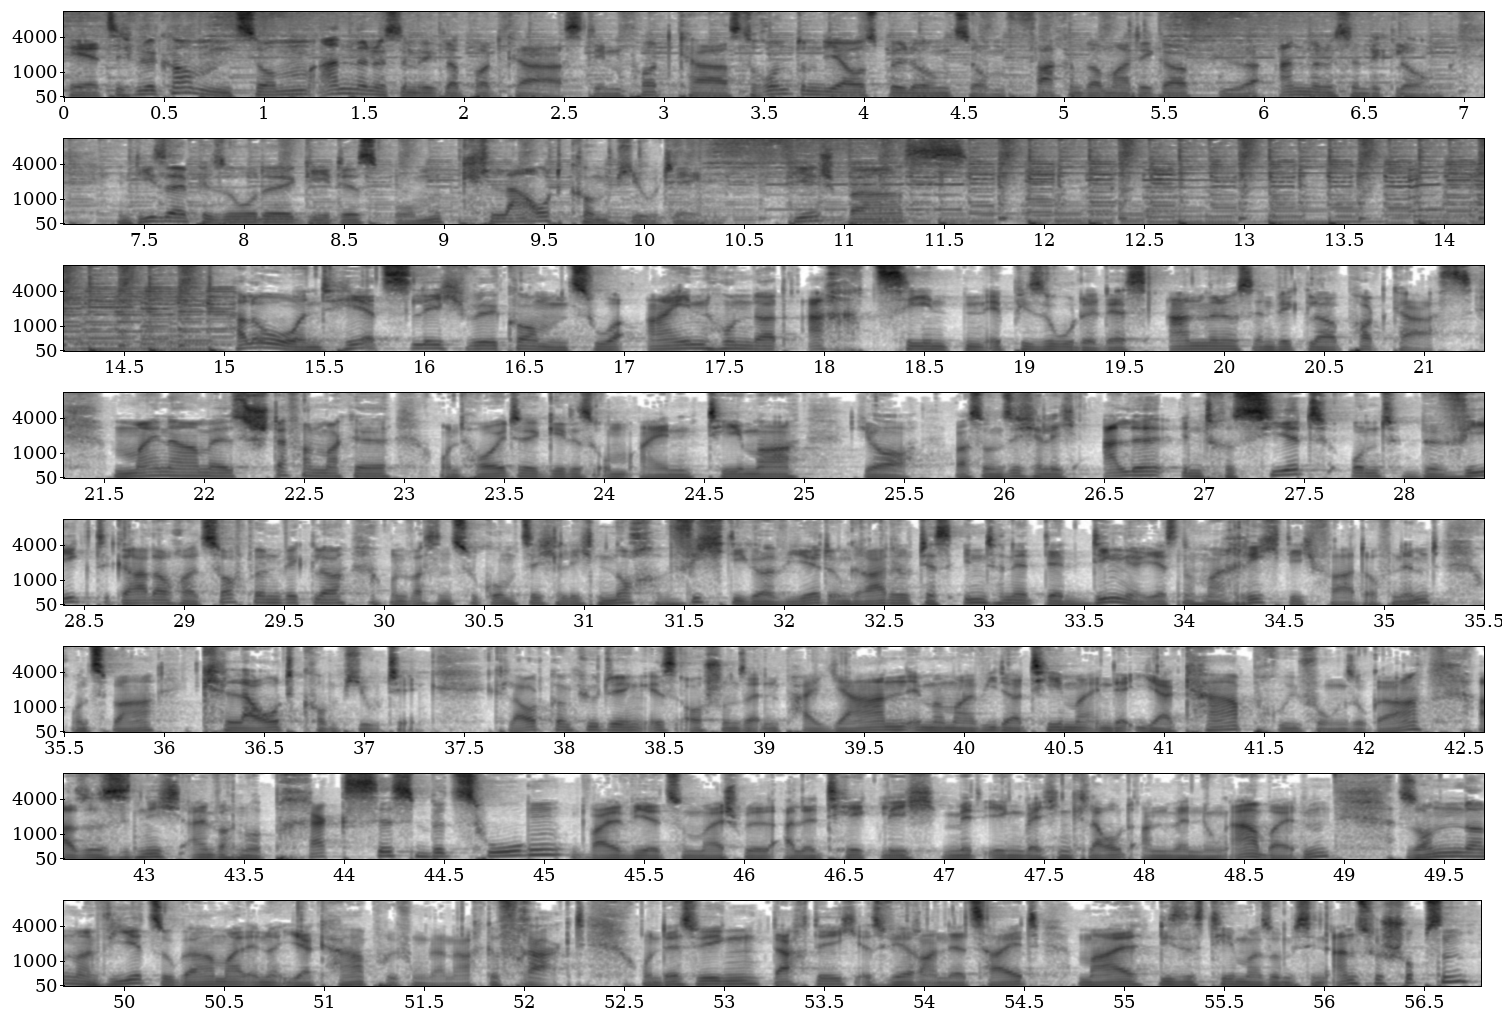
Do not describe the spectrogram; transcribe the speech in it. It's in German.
Herzlich willkommen zum Anwendungsentwickler Podcast, dem Podcast rund um die Ausbildung zum Fachinformatiker für Anwendungsentwicklung. In dieser Episode geht es um Cloud Computing. Viel Spaß! Hallo und herzlich willkommen zur 118. Episode des Anwendungsentwickler Podcasts. Mein Name ist Stefan Macke und heute geht es um ein Thema, ja, was uns sicherlich alle interessiert und bewegt, gerade auch als Softwareentwickler und was in Zukunft sicherlich noch wichtiger wird und gerade durch das Internet der Dinge jetzt nochmal richtig Fahrt aufnimmt und zwar Cloud Computing. Cloud Computing ist auch schon seit ein paar Jahren immer mal wieder Thema in der IHK-Prüfung sogar. Also es ist nicht einfach nur praxisbezogen, bezogen, weil wir zum Beispiel alle täglich mit irgendwelchen Cloud-Anwendungen arbeiten, sondern man wird sogar mal in der IHK-Prüfung danach gefragt. Und deswegen dachte ich, es wäre an der Zeit, mal dieses Thema so ein bisschen anzuschubsen.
